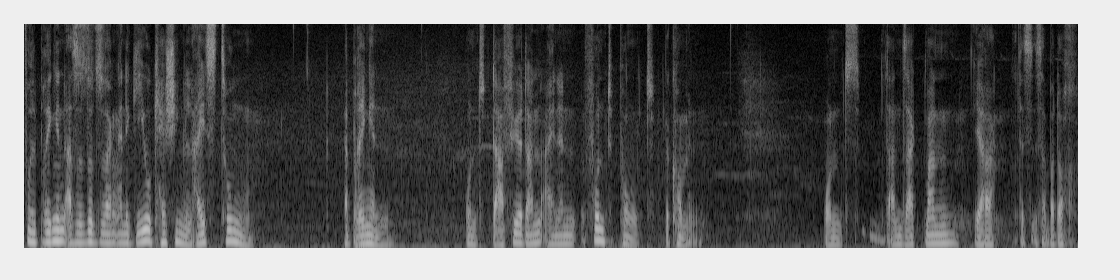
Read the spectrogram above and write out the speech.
vollbringen, also sozusagen eine Geocaching-Leistung erbringen und dafür dann einen Fundpunkt bekommen. Und dann sagt man, ja, das ist aber doch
